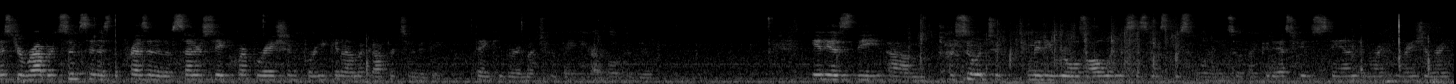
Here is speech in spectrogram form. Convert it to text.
Mr. Robert Simpson is the president of Center State Corporation for Economic Opportunity. Thank you very much for being here, both of you. It is the um, pursuant to committee rules, all witnesses must be sworn in, so if I could ask you to stand and raise your right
